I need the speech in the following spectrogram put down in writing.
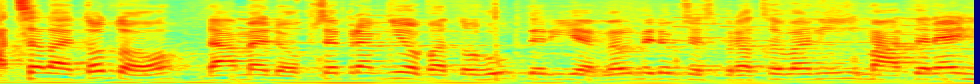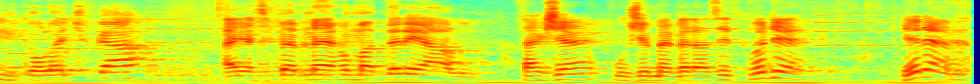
a celé toto dáme do přepravního batohu, který je velmi dobře zpracovaný, má terénní kolečka a je z pevného materiálu. takže můžeme vyrazit k vodě. Jedem!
